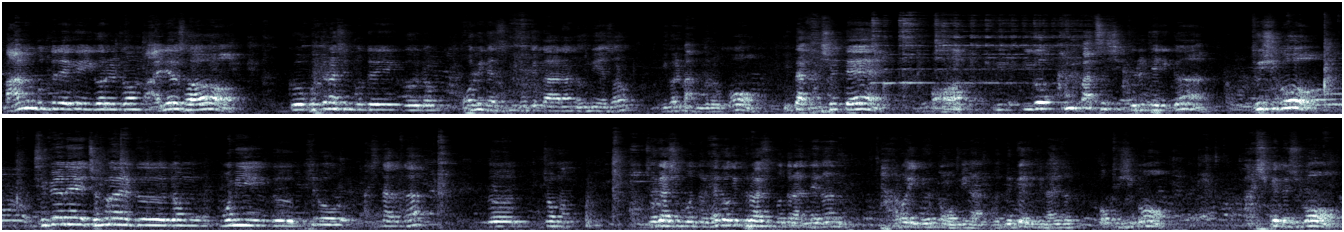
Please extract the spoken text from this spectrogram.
많은 분들에게 이거를 좀 알려서 그 불편하신 분들이 그좀 도움이 됐으면 좋겠다라는 의미에서 이걸 만들었고 이따 가실 때 어, 이- 이거 한 박스씩 드릴 테니까 드시고 주변에 정말 그 좀 몸이 그 피로하시다든가 그 좀 저기 하신 분들 회복이 필요하신 분들한테는 바로 또 옵니다. 그 느껴집니다. 그래서 꼭 드시고 맛있게 드시고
